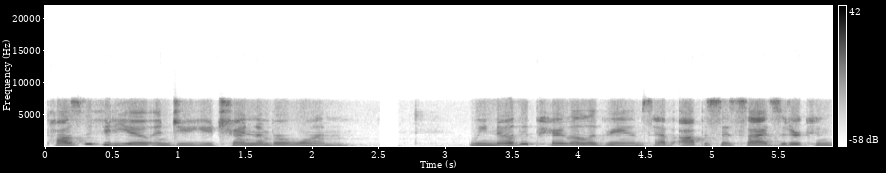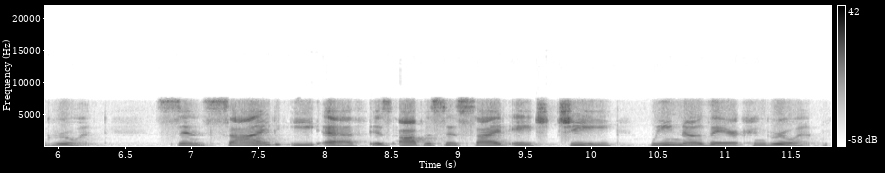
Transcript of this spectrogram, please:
Pause the video and do try number one. We know that parallelograms have opposite sides that are congruent. Since side EF is opposite side HG, we know they are congruent.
